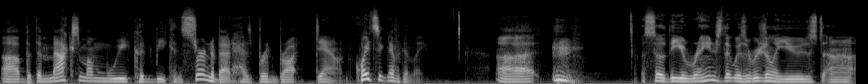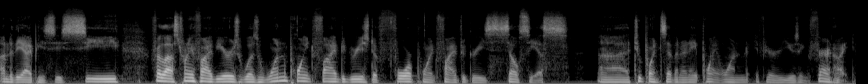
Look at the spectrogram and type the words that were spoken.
uh, but the maximum we could be concerned about has been brought down quite significantly. Uh, so the range that was originally used uh, under the IPCC for the last 25 years was 1.5 degrees to 4.5 degrees Celsius. Uh, 2.7 and 8.1 if you're using Fahrenheit.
